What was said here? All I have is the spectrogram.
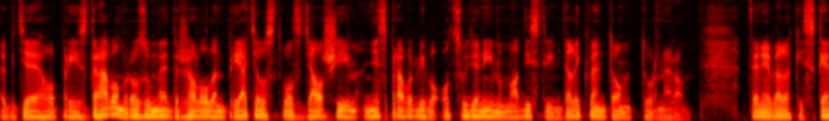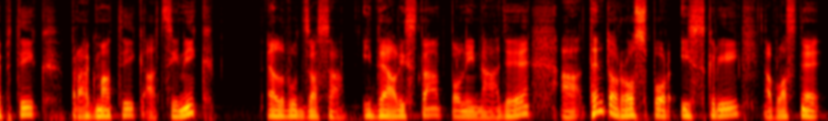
kde ho pri zdravom rozume držalo len priateľstvo s ďalším nespravodlivo odsúdeným mladistvým delikventom Turnerom. Ten je veľký skeptik, pragmatik a cynik, Elwood zasa idealista, plný nádeje a tento rozpor iskry a vlastne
